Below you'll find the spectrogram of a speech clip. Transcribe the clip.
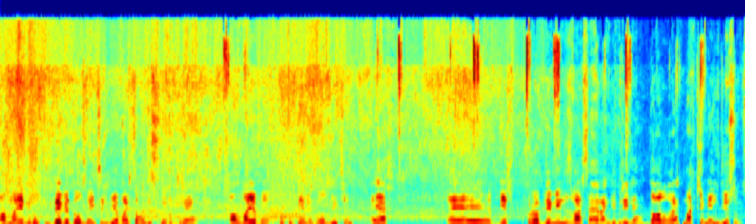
Almanya bir hukuk devleti olduğu için diye başlamak istiyorum buraya. Almanya bir hukuk devleti olduğu için eğer e, bir probleminiz varsa herhangi biriyle doğal olarak mahkemeye gidiyorsunuz.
